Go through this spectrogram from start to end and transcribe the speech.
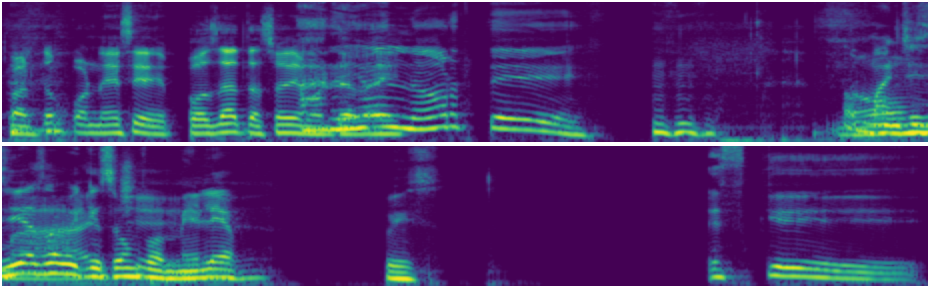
Faltó ponerse postdata, soy de ¡Arriba Monterrey. el norte! No manches, ya sabe que son familia. Pues, Es que.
